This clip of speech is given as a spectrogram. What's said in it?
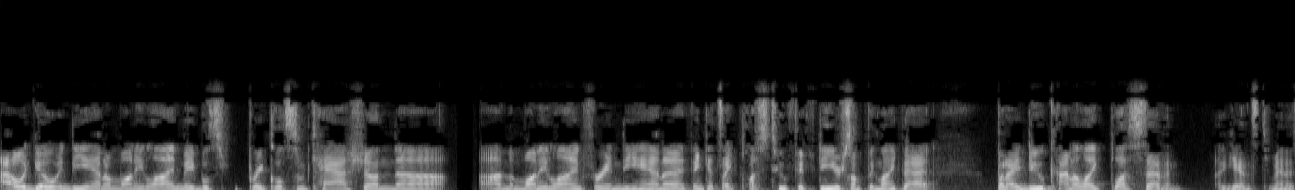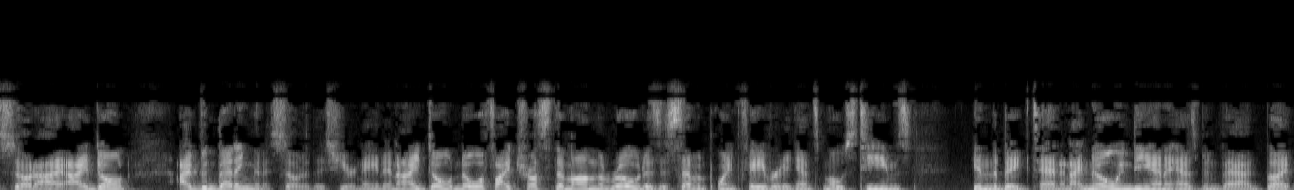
I would go Indiana money line. Maybe sprinkle some cash on uh, on the money line for Indiana. I think it's like plus 250 or something like that. But I do kind of like plus seven against Minnesota. I, I don't. I've been betting Minnesota this year, Nate, and I don't know if I trust them on the road as a seven point favorite against most teams in the Big Ten. And I know Indiana has been bad, but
